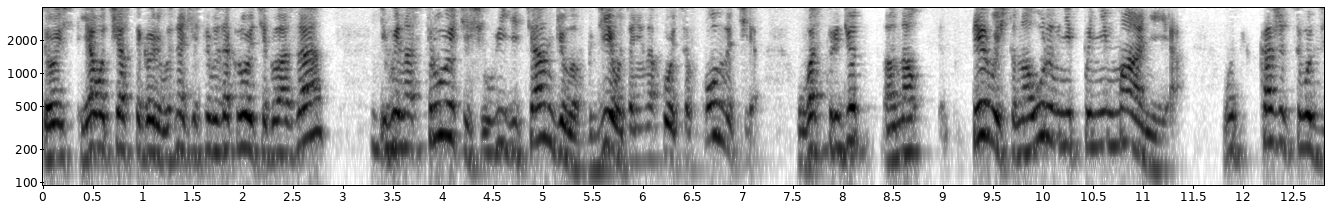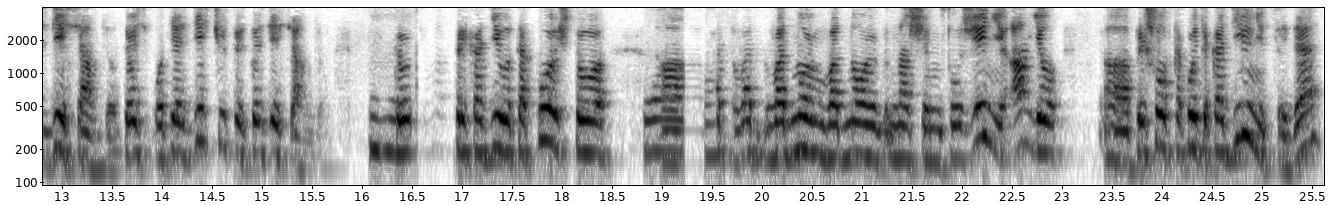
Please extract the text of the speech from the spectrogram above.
То есть я вот часто говорю, вы знаете, если вы закроете глаза, и вы настроитесь увидеть ангелов, где вот они находятся в комнате, у вас придет на Первое, что на уровне понимания. Вот кажется, вот здесь ангел. То есть вот я здесь чувствую, что здесь ангел. Угу. То приходило такое, что а, в, в, одном, в одном нашем служении ангел а, пришел с какой-то кадильницей, да,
